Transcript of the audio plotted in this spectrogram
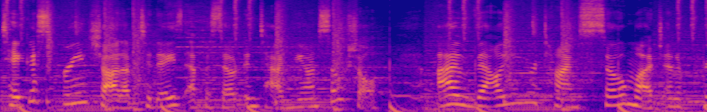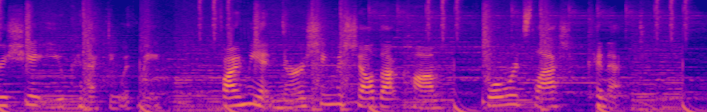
take a screenshot of today's episode and tag me on social. I value your time so much and appreciate you connecting with me. Find me at nourishingmichelle.com forward slash connect.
